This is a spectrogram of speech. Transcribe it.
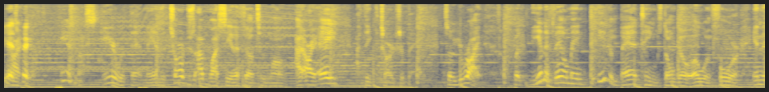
Yeah, it's right. pick'em. Here's my scare with that, man. The Chargers, I've watched the NFL too long. I, all right, A, I think the Chargers are bad. So you're right. But the NFL, man, even bad teams don't go 0 and 4. And the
